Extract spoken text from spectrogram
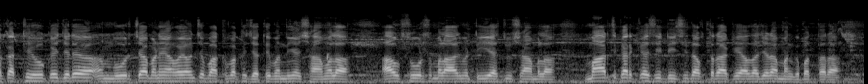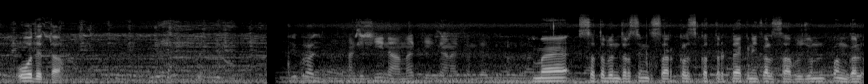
ਇਕੱਠੇ ਹੋ ਕੇ ਜਿਹੜਾ ਮੋਰਚਾ ਬਣਿਆ ਹੋਇਆ ਉਹ 'ਚ ਵੱਖ-ਵੱਖ ਜਥੇਬੰਦੀਆਂ ਸ਼ਾਮਲ ਆ। ਆਊਟਸੋਰਸ ਮੁਲਾਜ਼ਮ ਟੀਐਸਯੂ ਸ਼ਾਮਲ ਆ। ਮਾਰਚ ਕਰਕੇ ਅਸੀਂ ਡੀਸੀ ਦਫ਼ਤਰ ਆ ਕੇ ਆਪਦਾ ਜਿਹੜਾ ਮੰਗ ਪੱਤਰ ਆ ਉਹ ਦਿੱਤਾ। ਹਾਂਜੀ ਕੀ ਨਾਮ ਹੈ? ਕੀ ਕਹਿਣਾ ਚਾਹੁੰਦੇ ਹੋ? ਮੈਂ ਸਤਵਿੰਦਰ ਸਿੰਘ ਸਰਕਲ ਸਕੱਤਰ technical sub union Bhangal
